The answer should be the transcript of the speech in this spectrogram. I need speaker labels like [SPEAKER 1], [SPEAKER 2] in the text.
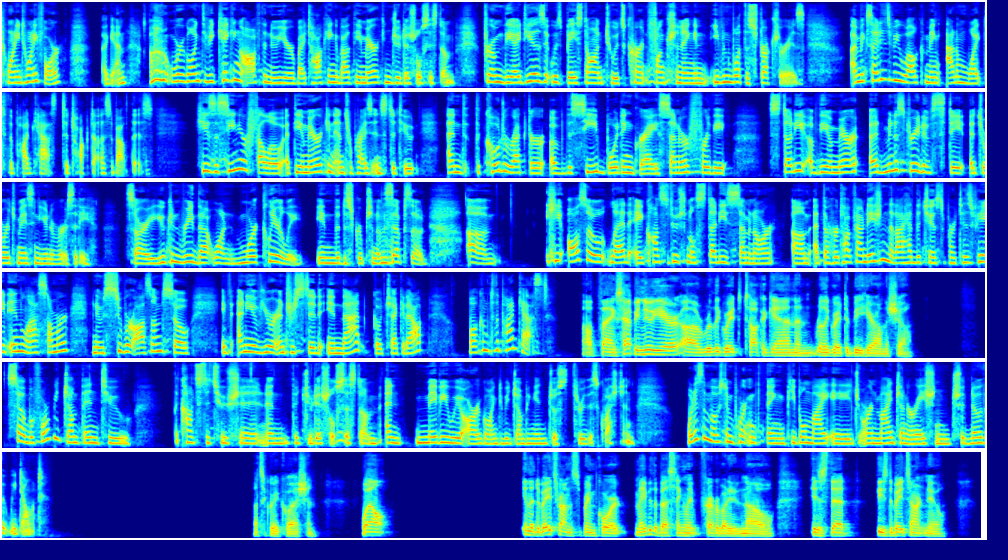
[SPEAKER 1] 2024, again, we're going to be kicking off the new year by talking about the American judicial system, from the ideas it was based on to its current functioning and even what the structure is. I'm excited to be welcoming Adam White to the podcast to talk to us about this. He is a senior fellow at the American Enterprise Institute and the co-director of the C. Boyden Gray Center for the Study of the Administrative State at George Mason University. Sorry, you can read that one more clearly in the description of this episode. Um, he also led a constitutional studies seminar um, at the Hertog Foundation that I had the chance to participate in last summer, and it was super awesome. So, if any of you are interested in that, go check it out. Welcome to the podcast.
[SPEAKER 2] Oh, thanks. Happy New Year. Uh, really great to talk again, and really great to be here on the show.
[SPEAKER 1] So, before we jump into the Constitution and the judicial system, and maybe we are going to be jumping in just through this question. What is the most important thing people my age or in my generation should know that we don't?
[SPEAKER 2] That's a great question. Well, in the debates around the Supreme Court, maybe the best thing for everybody to know is that these debates aren't new,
